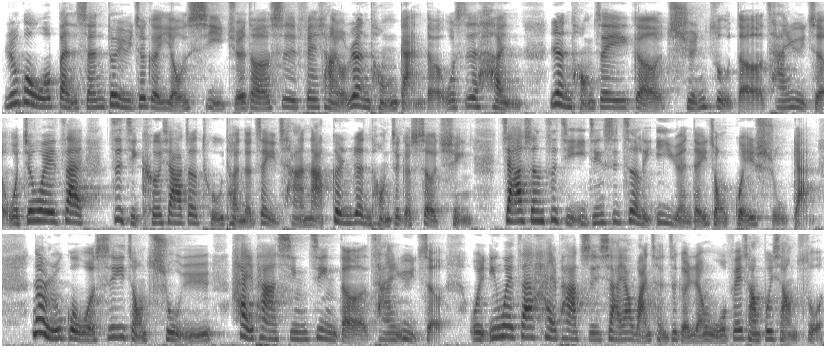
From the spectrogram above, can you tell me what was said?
如果我本身对于这个游戏觉得是非常有认同感的，我是很认同这一个群组的参与者，我就会在自己刻下这图腾的这一刹那，更认同这个社群，加深自己已经是这里一员的一种归属感。那如果我是一种处于害怕心境的参与者，我因为在害怕之下要完成这个任务，我非常不想做，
